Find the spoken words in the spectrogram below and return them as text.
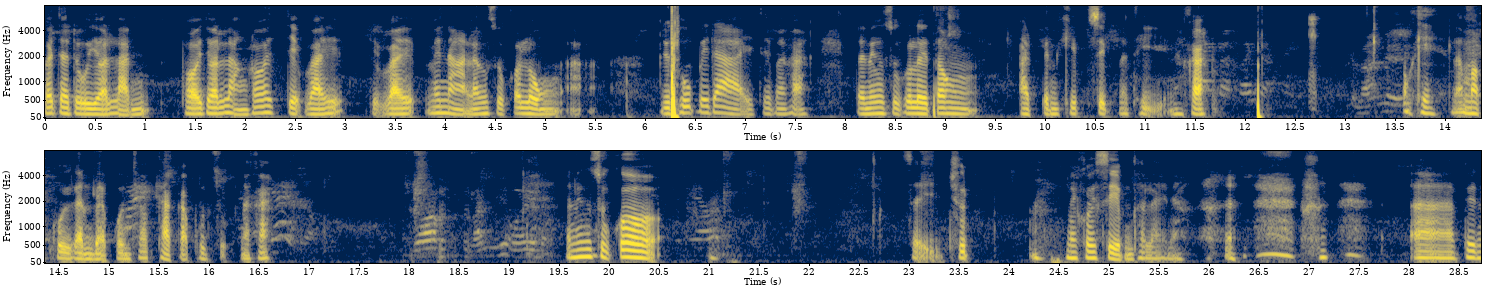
ก็จะดูย้อนหลัง พอย้อนหลังเขาก็เจ็บไว้เก็บไว้ไม่นานแล้วคุณสุก็ลงอ่า YouTube ไม่ได้ใช่ไหมคะ แต่นคุสุก็เลยต้องอัดเป็นคลิปสิบนาทีนะคะ โอเค แล้วมาคุยกันแบบคนชอบถักกับคุณสุนะคะอันนี้คุณสุก็ ใส่ชุดไม่ค่อยเสมเท่าไหร่นะอ่าเป็น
